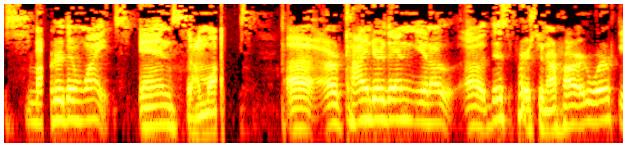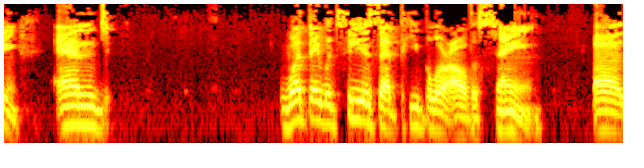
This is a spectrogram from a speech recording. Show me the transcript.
smarter than whites and some whites, uh, are kinder than, you know, uh, this person are hardworking. And what they would see is that people are all the same. Uh,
